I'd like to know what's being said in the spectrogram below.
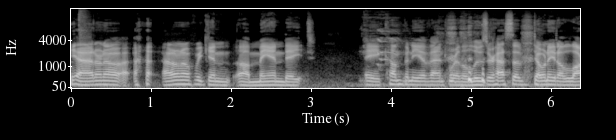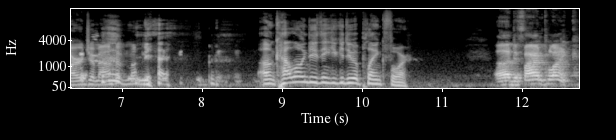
yeah, I don't know. I, I don't know if we can uh, mandate a company event where the loser has to donate a large amount of money. yeah. Unc, how long do you think you could do a plank for? Uh, define plank.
